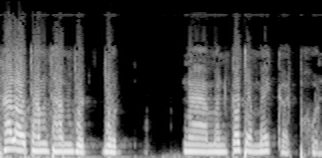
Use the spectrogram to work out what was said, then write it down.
ถ้าเราทำทำหยุดหยุดนะมันก็จะไม่เกิดผล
